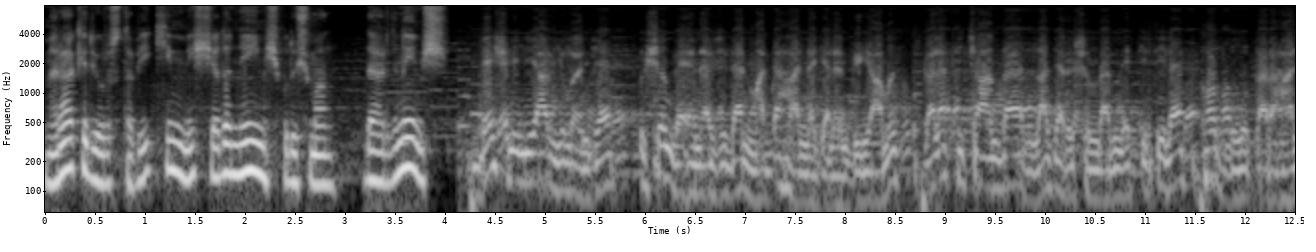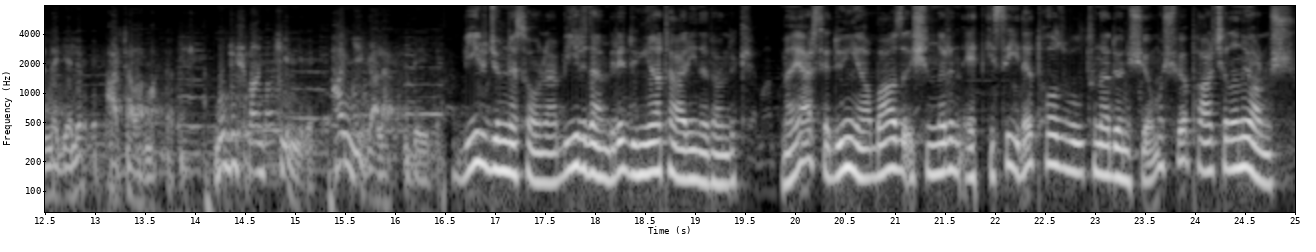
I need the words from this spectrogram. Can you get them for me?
Merak ediyoruz tabii kimmiş ya da neymiş bu düşman? Derdi neymiş? 5 milyar yıl önce ışın ve enerjiden madde haline gelen dünyamız, galaksi çağında lazer ışınlarının etkisiyle toz bulutları haline gelip parçalanmaktadır. Bu düşman kimdi? Hangi galaksideydi? Bir cümle sonra birdenbire dünya tarihine döndük. Meğerse dünya bazı ışınların etkisiyle toz bulutuna dönüşüyormuş ve parçalanıyormuş.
